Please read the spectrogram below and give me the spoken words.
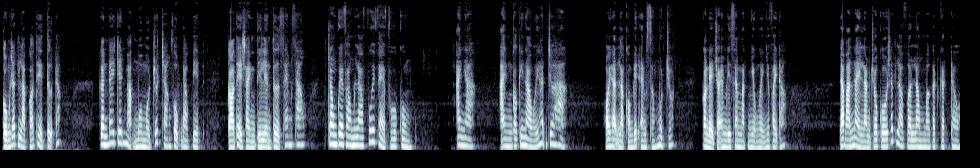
cũng rất là có thể tự đắc. Gần đây trên mạng mua một chút trang phục đặc biệt, có thể rảnh thì liền thử xem sao. Trong quê phòng là vui vẻ vô cùng. Anh à, anh có khi nào hối hận chưa hả? Hối hận là không biết em sống một chút, còn để cho em đi xem mặt nhiều người như vậy đó. Đáp án này làm cho cô rất là vừa lòng mà gật gật đầu.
